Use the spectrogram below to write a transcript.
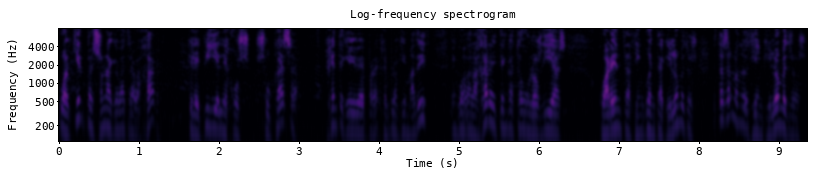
Cualquier persona que va a trabajar, que le pille lejos su casa, gente que vive, por ejemplo, aquí en Madrid, en Guadalajara, y tenga todos los días 40, 50 kilómetros. Estás hablando de 100 kilómetros.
